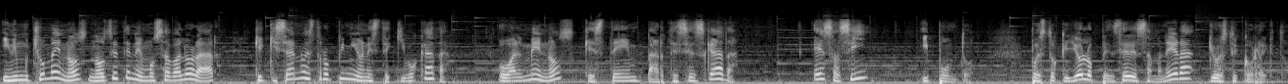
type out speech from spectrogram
Y ni mucho menos nos detenemos a valorar que quizá nuestra opinión esté equivocada, o al menos que esté en parte sesgada. Es así y punto puesto que yo lo pensé de esa manera, yo estoy correcto.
